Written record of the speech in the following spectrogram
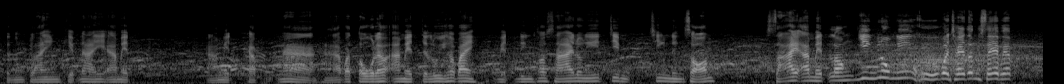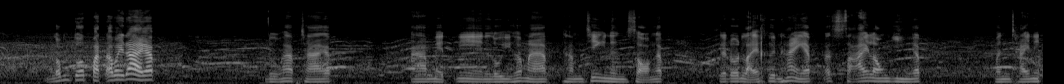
แต่ตรงกลางยังเก็บได้อาเมด อาเมดกับหน้าหาประตูแล้วอาเมดจะลุยเข้าไปอาเมดดึงเข้าซ้ายลูกนี้จิ้มชิงหนึ่งสองซ้ายอาเมดลองยิงลูกนี้โอ้โหบัญชัยต้องเซฟครับล้มตัวปัดเอาไว้ได้ครับ ดูภาพช้าครับอาเมดนี่ลุยเข้ามาครับทำชิ่งหนึ่งสองครับจะโดนไหลคืนให้ครับแล้วซ้ายลองยิงครับมันใช้นี่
